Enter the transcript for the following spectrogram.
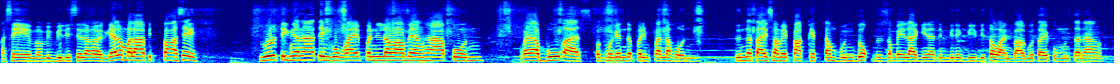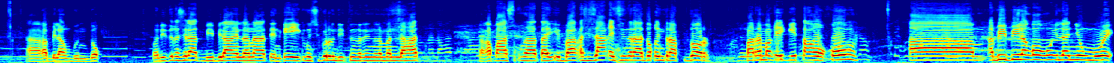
Kasi mabibili sila ngayon. Kaya lang malapit pa kasi. Siguro tingnan natin kung kaya pa nila mamayang hapon. Kaya bukas, pag maganda pa rin panahon, doon na tayo sa may packet ng bundok, doon sa may lagi natin binagbibitawan bago tayo pumunta ng ah, kabilang bundok. So dito na sila at bibilangin lang natin. Kay Ikong siguro dito na rin naman lahat. Nakapasok na tayo iba. Kasi sa akin sinarado ko yung trapdoor. Para makikita ko kung um, abibilang ko kung ilan yung muwi.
